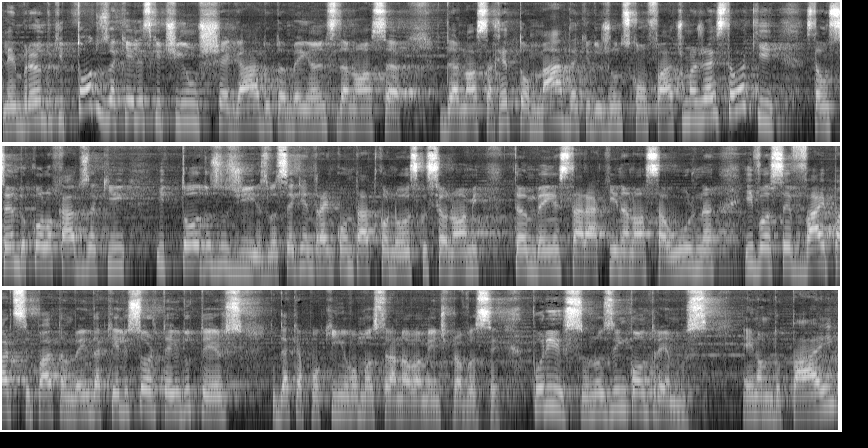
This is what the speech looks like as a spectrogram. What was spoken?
lembrando que todos aqueles que tinham chegado também antes da nossa da nossa retomada aqui do Juntos com Fátima já estão aqui, estão sendo colocados aqui e todos os dias. Você que entrar em contato conosco, seu nome também estará aqui na nossa urna. E você vai participar também daquele sorteio do terço, que daqui a pouquinho eu vou mostrar novamente para você. Por isso, nos encontremos. Em nome do Pai,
